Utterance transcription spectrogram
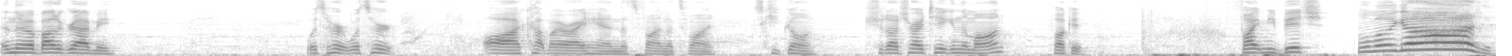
And they're about to grab me. What's hurt? What's hurt? Oh, I cut my right hand. That's fine. That's fine. Let's keep going. Should I try taking them on? Fuck it. Fight me, bitch. Oh my god!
